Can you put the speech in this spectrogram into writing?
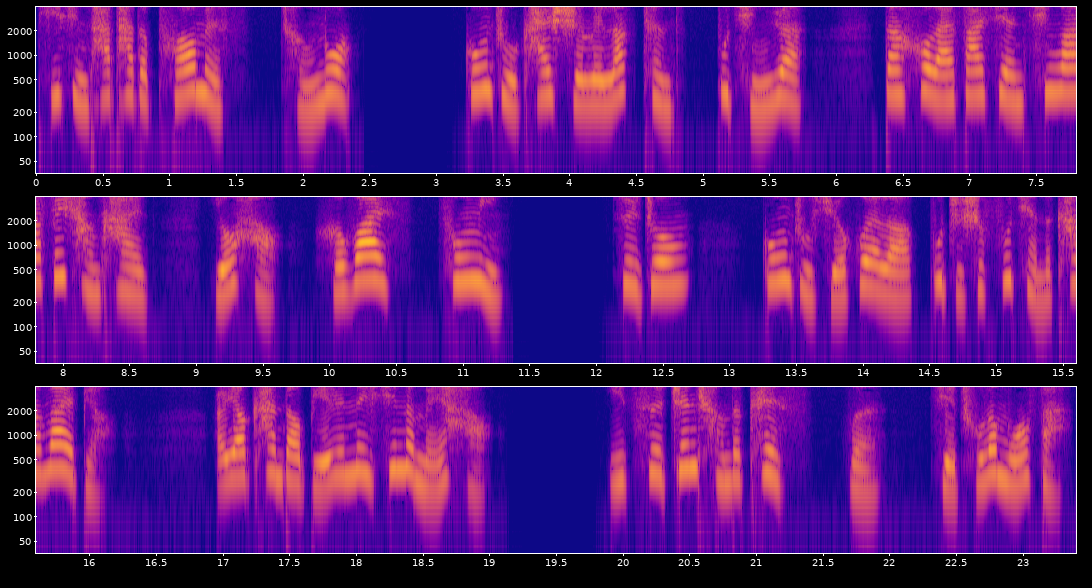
提醒她她的 promise 承诺。公主开始 reluctant 不情愿，但后来发现青蛙非常 kind 友好。和 wise 聪明，最终公主学会了不只是肤浅的看外表，而要看到别人内心的美好。一次真诚的 kiss 吻解除了魔法，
